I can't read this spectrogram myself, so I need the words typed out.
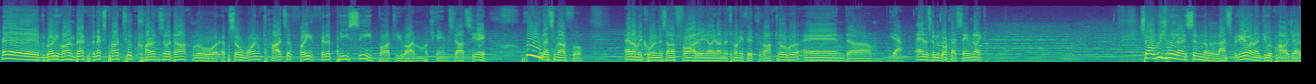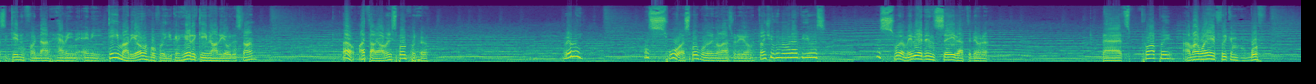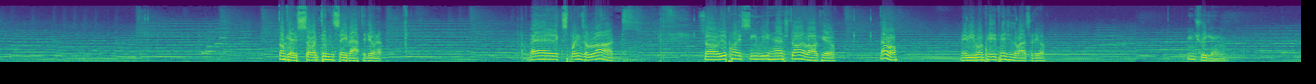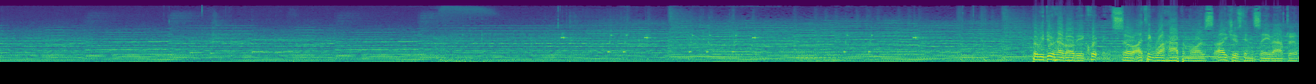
Hey everybody, Vaughn back with the next part 2 of Chronicles of a Dark Lord, Episode 1, Tides of Fate for the PC, brought to you by MuchGames.ca. Whew, that's a mouthful. And I'm recording this on a Friday night on the 25th of October, and, um, yeah, and it's gonna go up that same night. So originally I said in the last video, and I do apologize again for not having any game audio, hopefully you can hear the game audio this time. Oh, I thought I already spoke with her. Really? I swore I spoke with her in the last video. Don't you remember that, viewers? I swear, maybe I didn't save after doing it. That's probably on my way, freaking wolf. Okay, so I didn't save after doing it. That explains a lot. So you're probably seeing rehashed dialogue here. Oh well. Maybe you weren't paying attention to the last video. Intriguing. But we do have all the equipment, so I think what happened was I just didn't save after.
